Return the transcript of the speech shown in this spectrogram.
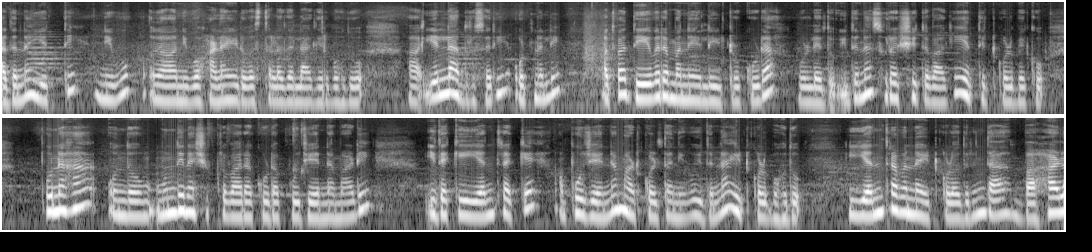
ಅದನ್ನು ಎತ್ತಿ ನೀವು ನೀವು ಹಣ ಇಡುವ ಸ್ಥಳದಲ್ಲಾಗಿರಬಹುದು. ಎಲ್ಲಾದರೂ ಸರಿ ಒಟ್ಟಿನಲ್ಲಿ ಅಥವಾ ದೇವರ ಮನೆಯಲ್ಲಿ ಇಟ್ಟರೂ ಕೂಡ ಒಳ್ಳೆಯದು ಇದನ್ನು ಸುರಕ್ಷಿತವಾಗಿ ಎತ್ತಿಟ್ಕೊಳ್ಬೇಕು. ಪುನಃ ಒಂದು ಮುಂದಿನ ಶುಕ್ರವಾರ ಕೂಡ ಪೂಜೆಯನ್ನು ಮಾಡಿ ಇದಕ್ಕೆ ಯಂತ್ರಕ್ಕೆ ಪೂಜೆಯನ್ನು ಮಾಡ್ಕೊಳ್ತಾ ನೀವು ಇದನ್ನು ಇಟ್ಕೊಳ್ಬಹುದು. ಈ ಯಂತ್ರವನ್ನು ಇಟ್ಕೊಳ್ಳೋದ್ರಿಂದ ಬಹಳ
